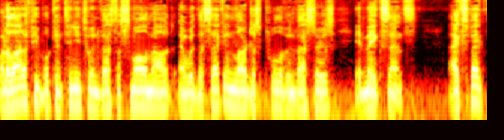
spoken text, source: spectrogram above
but a lot of people continue to invest a small amount, and with the second largest pool of investors, it makes sense. I expect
